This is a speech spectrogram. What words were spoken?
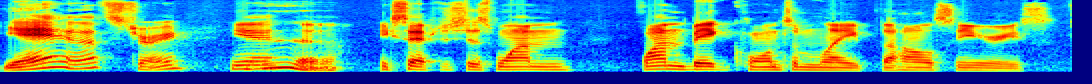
Yeah, that's true. Yeah. yeah. except it's just one one big quantum leap the whole series.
